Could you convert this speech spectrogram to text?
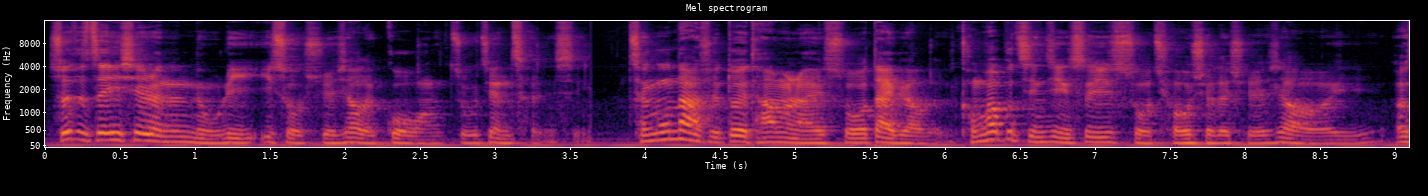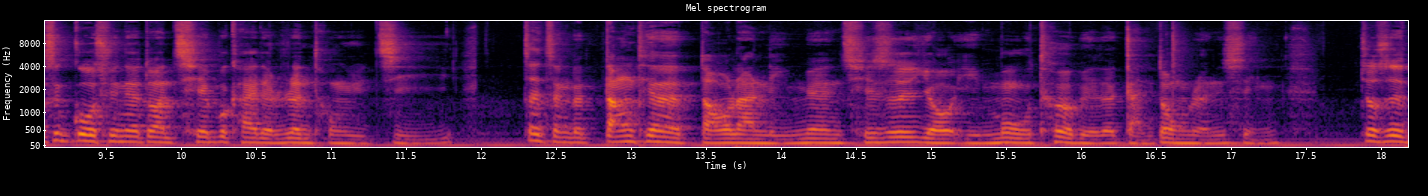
随着这一些人的努力，一所学校的过往逐渐成型。成功大学对他们来说，代表的恐怕不仅仅是一所求学的学校而已，而是过去那段切不开的认同与记忆。在整个当天的导览里面，其实有一幕特别的感动人心。就是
